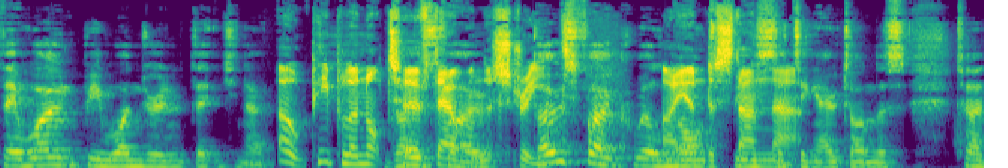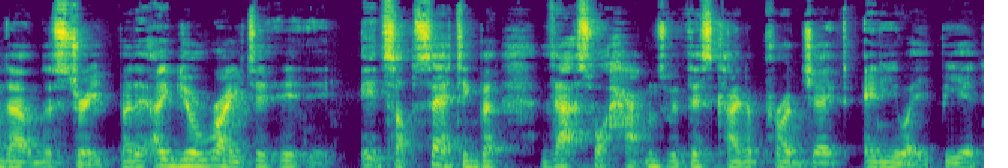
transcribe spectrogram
they won't be wondering that you know. Oh, people are not turfed out on the street. Those folk will I not understand be that. sitting out on this, turned out on the street. But it, you're right; it, it, it's upsetting. But that's what happens with this kind of project anyway. Be it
